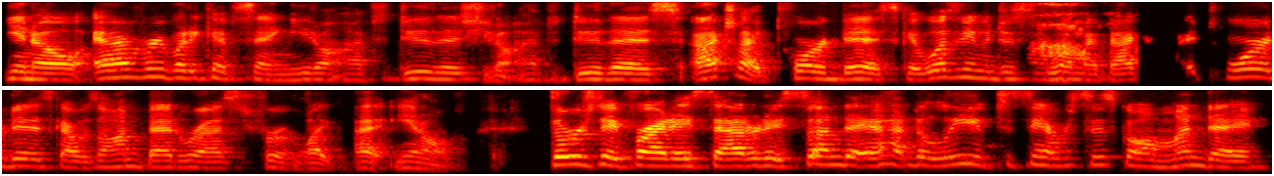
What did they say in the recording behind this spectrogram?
you know, everybody kept saying, "You don't have to do this. You don't have to do this." Actually, I tore a disc. It wasn't even just throwing my back. I tore a disc. I was on bed rest for like, you know, Thursday, Friday, Saturday, Sunday. I had to leave to San Francisco on Monday,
